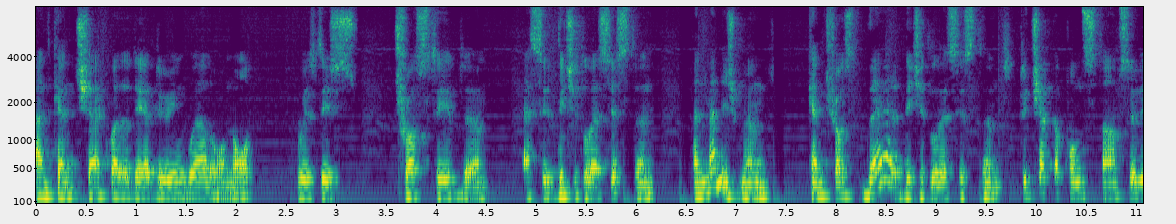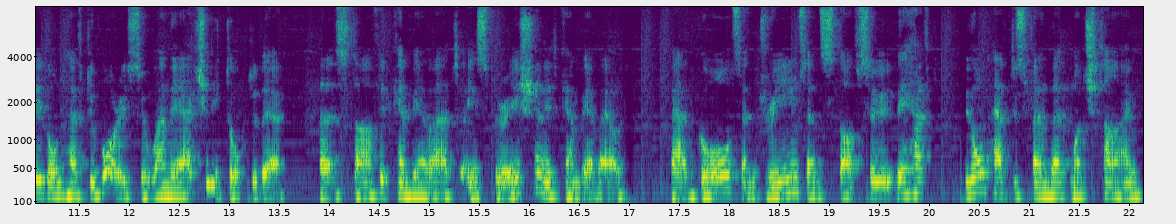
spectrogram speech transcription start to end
and can check whether they are doing well or not with this trusted um, digital assistant. And management can trust their digital assistant to check upon staff so they don't have to worry. So when they actually talk to their uh, staff, it can be about inspiration, it can be about bad goals and dreams and stuff. So they have you don't have to spend that much time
